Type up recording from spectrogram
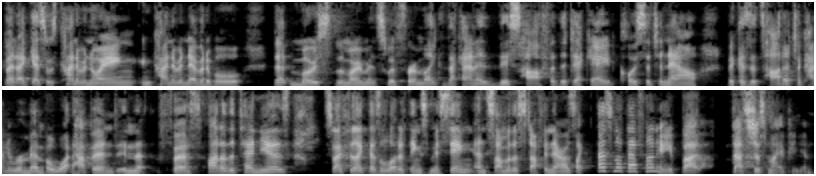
but I guess it was kind of annoying and kind of inevitable that most of the moments were from like the kind of this half of the decade closer to now because it's harder to kind of remember what happened in the first part of the 10 years. So I feel like there's a lot of things missing. And some of the stuff in there, I was like, that's not that funny, but that's just my opinion.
